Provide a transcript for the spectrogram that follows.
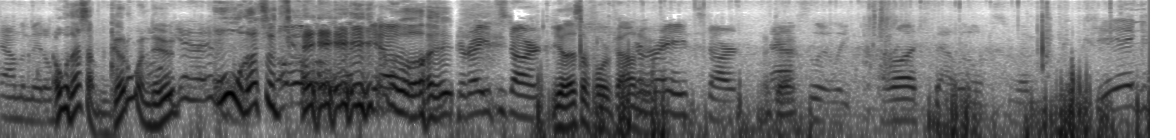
down the middle. Oh, that's a good one, oh, dude. yeah, it is. Oh, that's a Oh, tank yeah. one. Great start. Yeah, that's a four pounder. Great start. Okay. Absolutely crushed that little swim jig.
